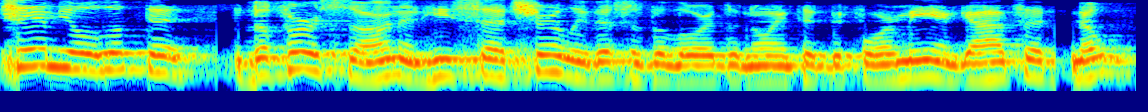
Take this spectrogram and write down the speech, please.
Samuel looked at the first son and he said, Surely this is the Lord's anointed before me. And God said, Nope,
